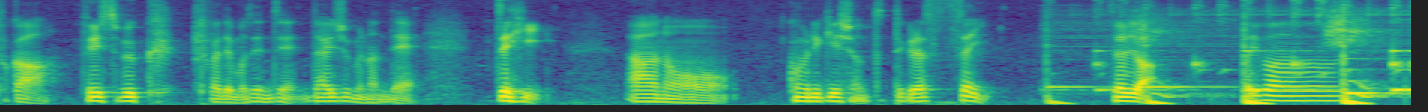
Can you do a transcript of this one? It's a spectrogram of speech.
とか Facebook とかでも全然大丈夫なんでぜひあのコミュニケーション取ってください。それではバイバーイ。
